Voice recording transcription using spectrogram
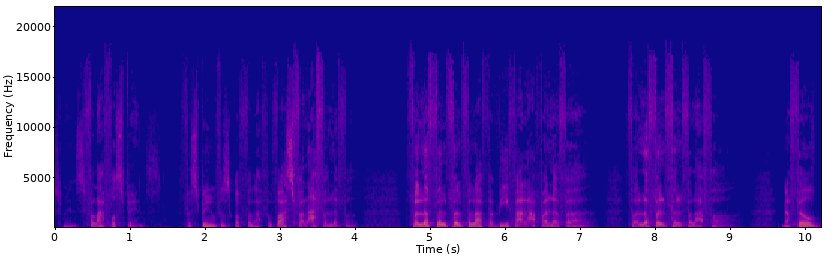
which means falafel spoons. For spoonfuls of falafel. Was falafel? Falafel, fal, falafel. Wie falafel? Falafel, fal, falafel. Now, Phil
